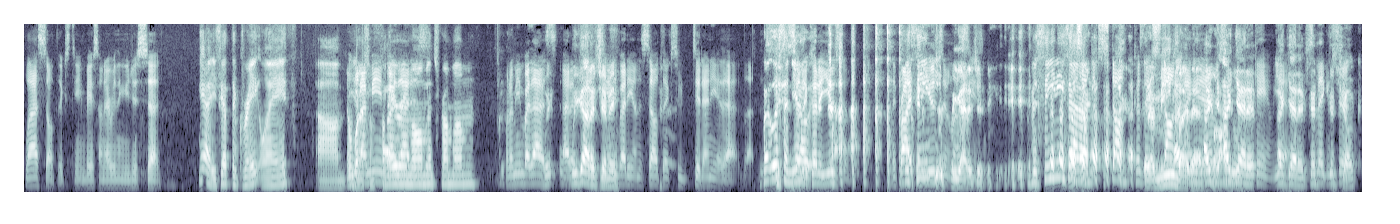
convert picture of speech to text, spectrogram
last Celtics team based on everything you just said. yeah, he's got the great length. Um, And what know, I some mean by fiery that is- moments from him. What I mean by that is, We- we got it, Jimmy. Anybody on the Celtics who did any of that? But listen, you So know- they could have used him. They probably could have used him. We got it, season. Jimmy. Vecenie's The had our Celtics stunk because they What I mean by that, I, I get it Game. i get it good good sure. joke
